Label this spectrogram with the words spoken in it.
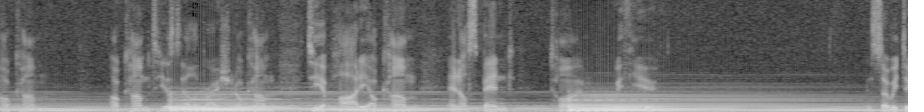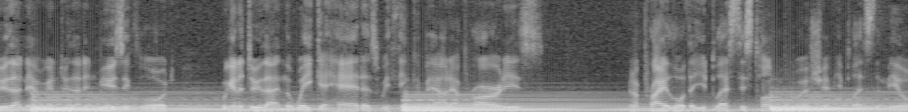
I'll come. I'll come to your celebration. I'll come to your party. I'll come and I'll spend time with you. And so we do that now. We're going to do that in music, Lord. We're going to do that in the week ahead as we think about our priorities. And I pray, Lord, that you'd bless this time of worship, you bless the meal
